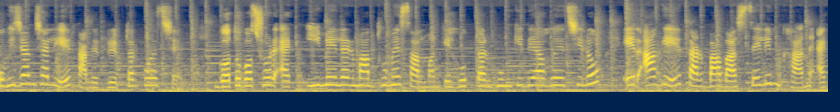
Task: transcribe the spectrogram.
অভিযান চালিয়ে তাদের গ্রেপ্তার করেছে। গত বছর এক ইমেইলের মাধ্যমে সালমানকে হত্যার হুমকি দেওয়া হয়েছিল। এর আগে তার বাবা সেলিম খান এক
